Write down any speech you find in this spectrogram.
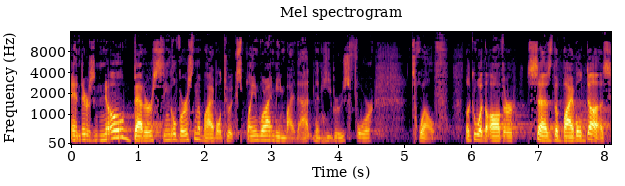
And there's no better single verse in the Bible to explain what I mean by that than Hebrews 4 12. Look at what the author says the Bible does.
